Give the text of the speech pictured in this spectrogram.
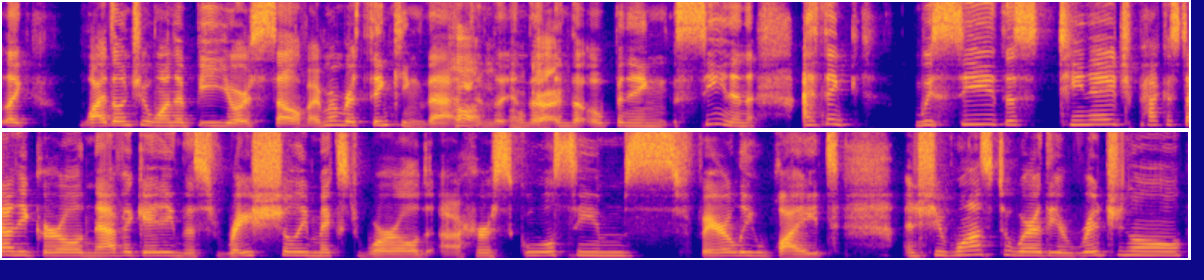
like why don't you want to be yourself? I remember thinking that huh, in the in okay. the in the opening scene and I think we see this teenage Pakistani girl navigating this racially mixed world. Uh, her school seems fairly white, and she wants to wear the original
